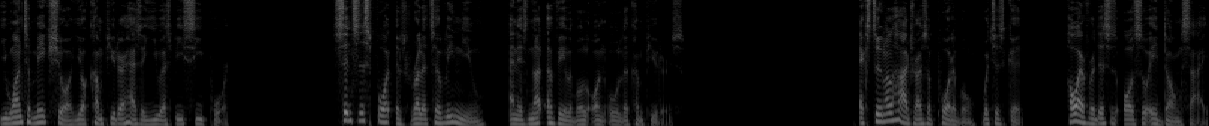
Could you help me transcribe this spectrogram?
you want to make sure your computer has a USB C port. Since this port is relatively new and is not available on older computers. External hard drives are portable, which is good. However, this is also a downside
